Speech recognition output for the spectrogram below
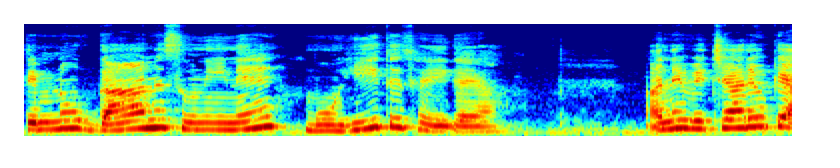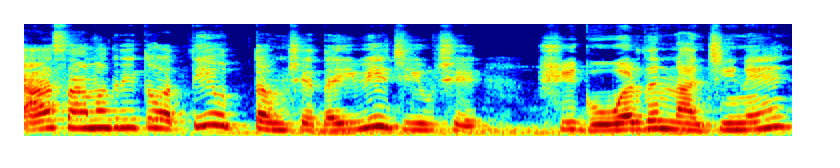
તેમનું ગાન સુનીને મોહિત થઈ ગયા. અને વિચાર્યું કે આ સામગ્રી તો અતિ ઉત્તમ છે, દૈવી જીવ છે. શ્રી ગોવર્ધનનાથજીને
